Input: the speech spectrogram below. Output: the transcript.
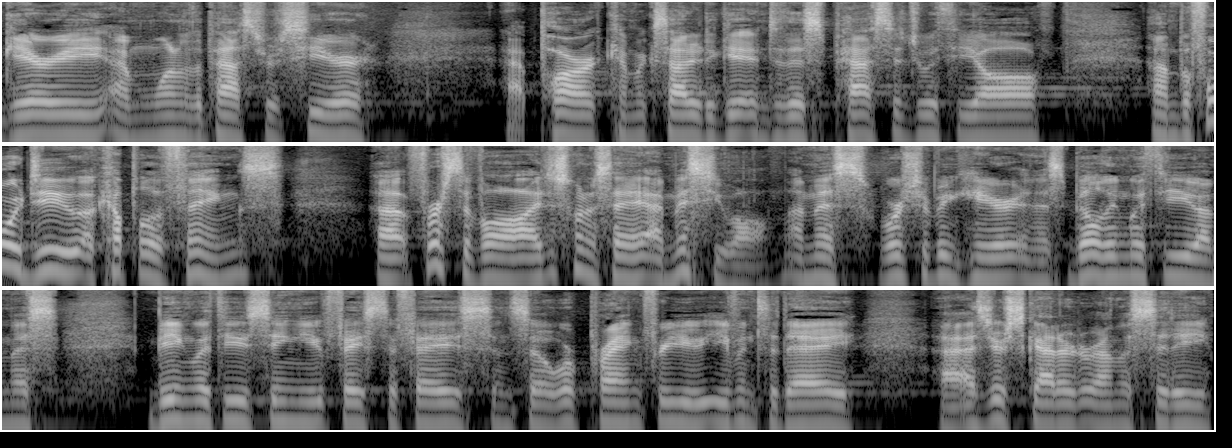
Gary. I'm one of the pastors here at Park. I'm excited to get into this passage with y'all. Um, before we do, a couple of things. Uh, first of all, I just want to say I miss you all. I miss worshiping here in this building with you. I miss being with you, seeing you face to face. And so we're praying for you even today uh, as you're scattered around the city,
